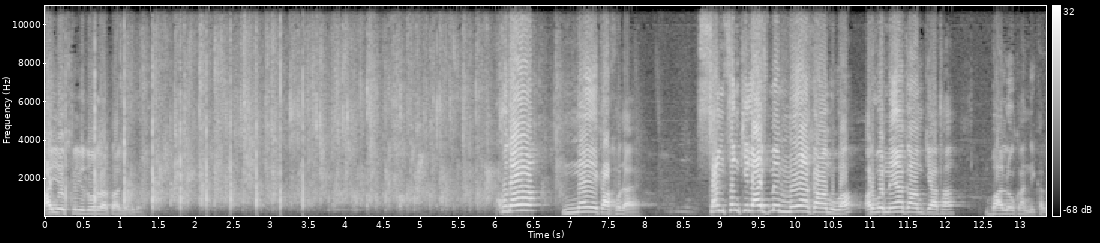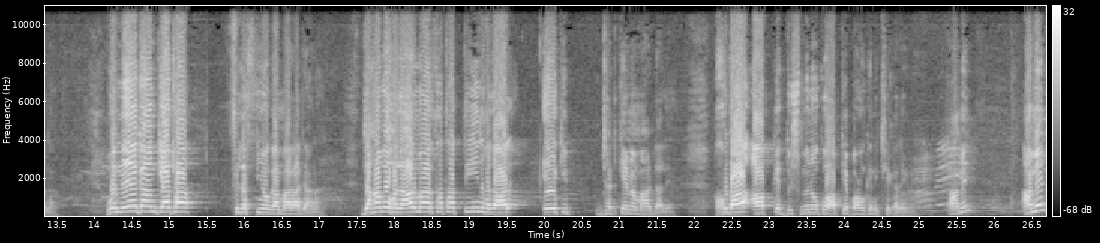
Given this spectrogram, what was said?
آئیے اس کے لیے زوردار تعلیم دیں خدا نئے کا خدا ہے۔ سیمسنگ کی لائف میں نیا کام ہوا اور وہ نیا کام کیا تھا؟ بالوں کا نکلنا۔ وہ نیا کام کیا تھا؟ فلسطینوں کا مارا جانا۔ جہاں وہ ہزار مارتا تھا، تین ہزار ایک ہی جھٹکے میں مار ڈالے۔ خدا آپ کے دشمنوں کو آپ کے پاؤں کے نیچے کرے گا۔ آمین۔ آمین۔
